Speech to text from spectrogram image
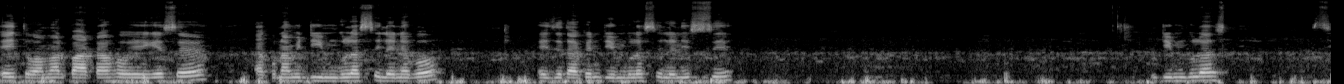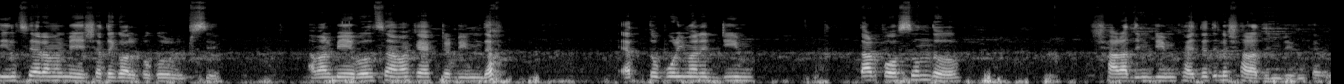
এই তো আমার বাটা হয়ে গেছে। এখন আমি ডিমগুলো সিলে নেব। এই যে দেখেন, ডিমগুলো সিলে নিচ্ছি। ডিমগুলো সিলছে আর আমার মেয়ের সাথে গল্প করে করছি। আমার মেয়ে বলছে, আমাকে একটা ডিম দাও। এত পরিমাণে ডিম। তার পছন্দ। সারাদিন ডিম খাইতে দিলে সারাদিন ডিম খাবে।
